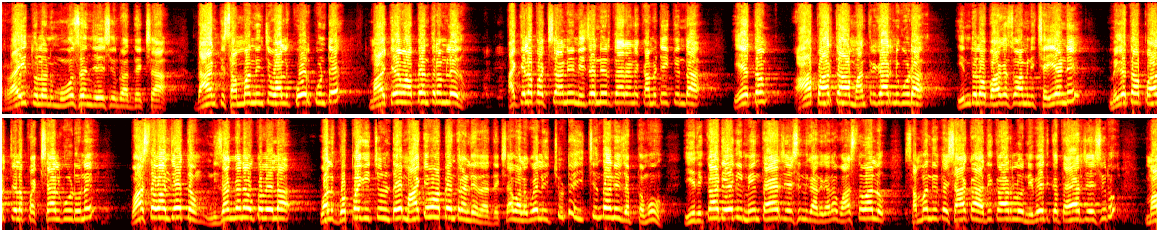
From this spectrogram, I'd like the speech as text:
రైతులను మోసం చేసిండ్రు అధ్యక్ష. దానికి సంబంధించి వాళ్ళు కోరుకుంటే మాకేం అభ్యంతరం లేదు. అఖిల పక్షాన్ని నిజ నిర్ధారణ కమిటీ కింద ఏద్దాం ఆ పార్టీ ఆ మంత్రి గారిని కూడా ఇందులో భాగస్వామిని చేయండి. మిగతా పార్టీల పక్షాలు కూడా ఉన్నాయి. వాస్తవాలు చేద్దాం. నిజంగానే ఒకవేళ వాళ్ళు గొప్పగా ఇచ్చుంటే మాకేం అభ్యంతరం లేదు అధ్యక్ష. వాళ్ళ ఒకవేళ ఇచ్చుంటే ఇచ్చిందనే చెప్తాము. ఈ రికార్డు ఏది మేము తయారు చేసింది కాదు కదా. వాస్తవాలు సంబంధిత శాఖ అధికారులు నివేదిక తయారు చేసిరు మా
